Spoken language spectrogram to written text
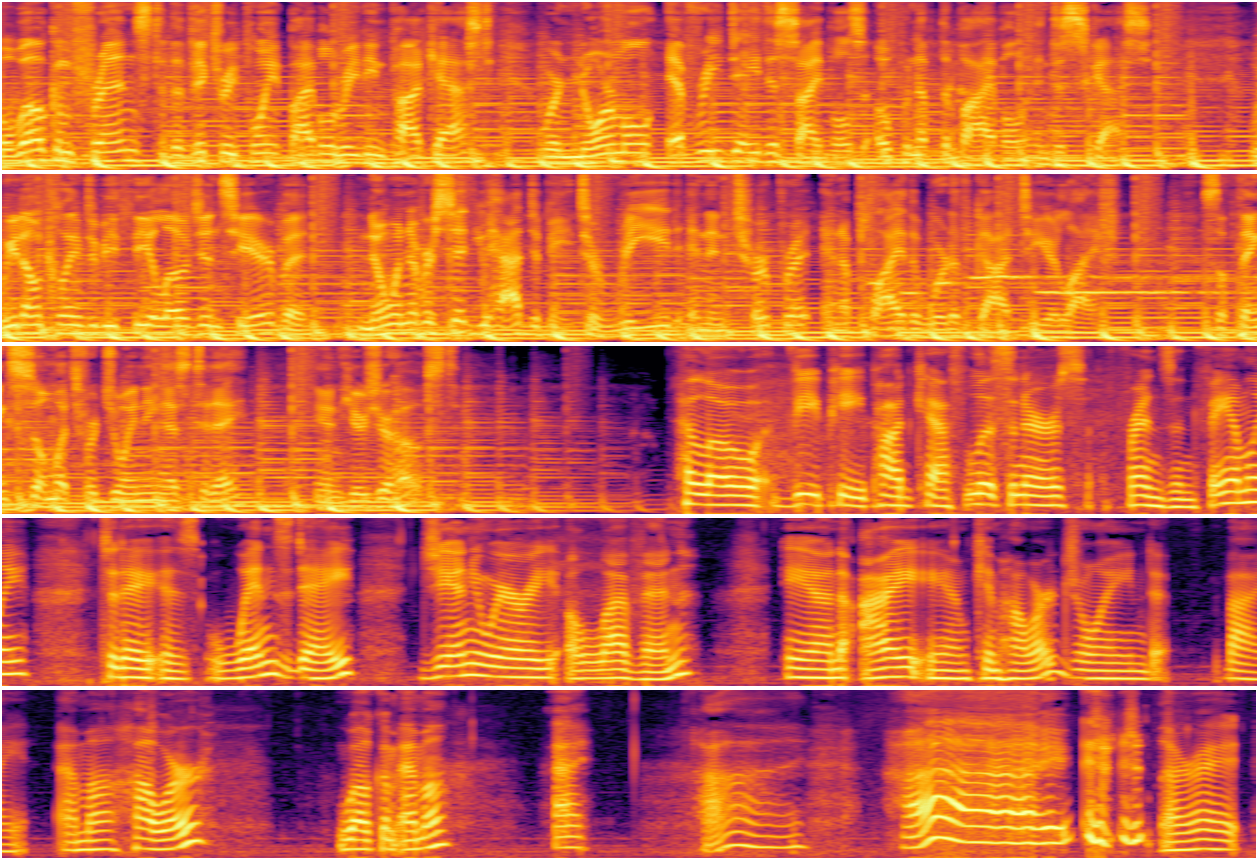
Well, welcome, friends, to the Victory Point Bible Reading Podcast, where normal, everyday disciples open up the Bible and discuss. We don't claim to be theologians here, but no one ever said you had to be to read and interpret and apply the Word of God to your life. So thanks so much for joining us today, and here's your host. Hello, VP podcast listeners, friends, and family. Today is Wednesday, January 11. And I am Kim Howard, joined by Emma Howard. Welcome, Emma. Hi. Hi. Hi. All right.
